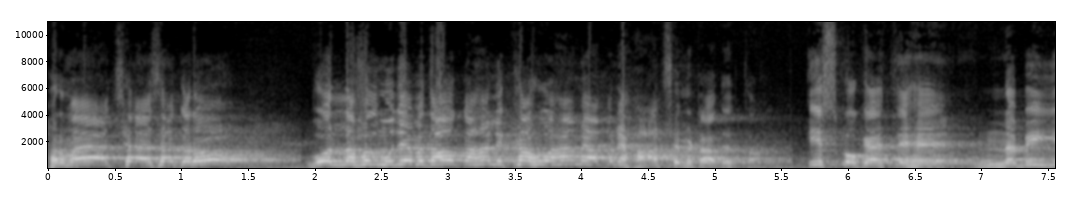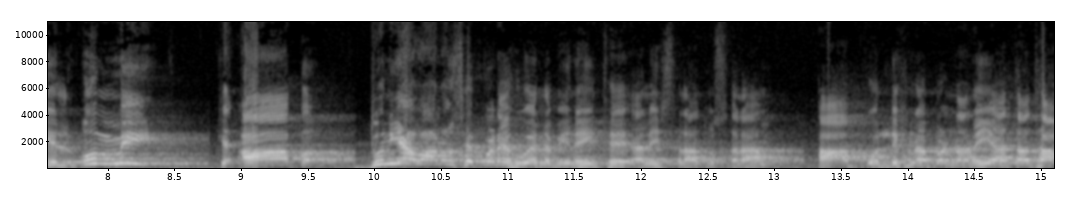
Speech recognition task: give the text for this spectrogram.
فرمایا اچھا ایسا کرو، وہ لفظ مجھے بتاؤ کہاں لکھا ہوا ہے، میں اپنے ہاتھ سے مٹا دیتا ہوں۔ اس کو کہتے ہیں نبی الامی کہ آپ دنیا والوں سے پڑے ہوئے نبی نہیں تھے، علیہ السلاۃ السلام آپ کو لکھنا پڑھنا نہیں آتا تھا۔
